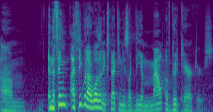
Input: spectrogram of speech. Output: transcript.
Um, and the thing I think what I wasn't expecting is like the amount of good characters.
